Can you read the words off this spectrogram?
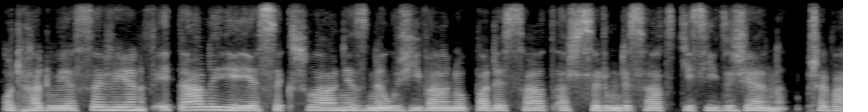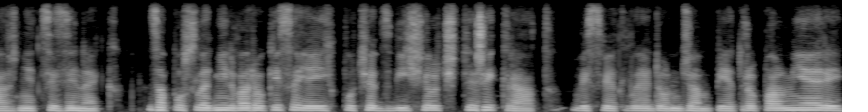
Odhaduje se, že jen v Itálii je sexuálně zneužíváno 50 až 70 tisíc žen, převážně cizinek. Za poslední dva roky se jejich počet zvýšil čtyřikrát, vysvětluje don Gian Pietro Palmieri,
